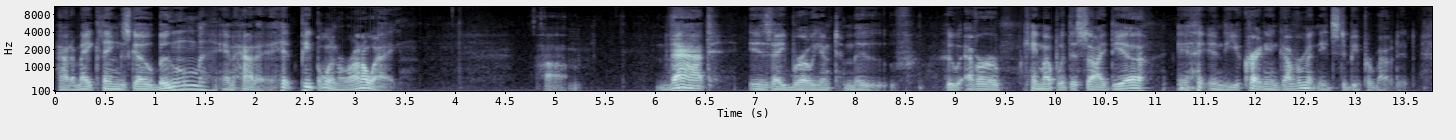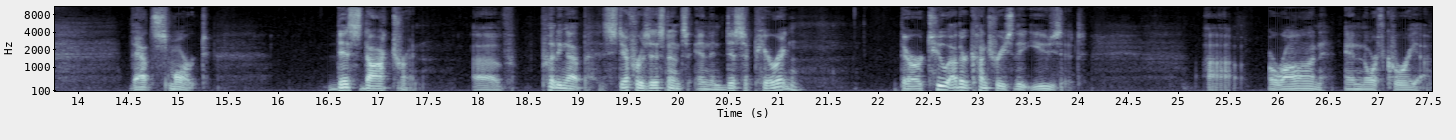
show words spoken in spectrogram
how to make things go boom and how to hit people and run away. Um, that is a brilliant move. Whoever came up with this idea in the Ukrainian government needs to be promoted. That's smart. This doctrine of putting up stiff resistance and then disappearing, there are two other countries that use it uh, Iran and North Korea.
